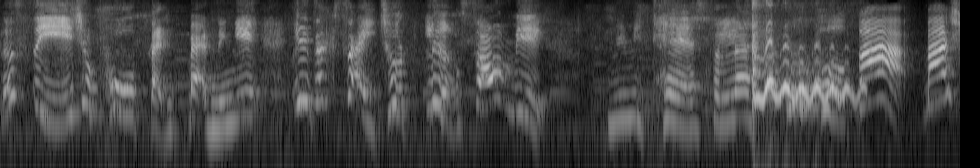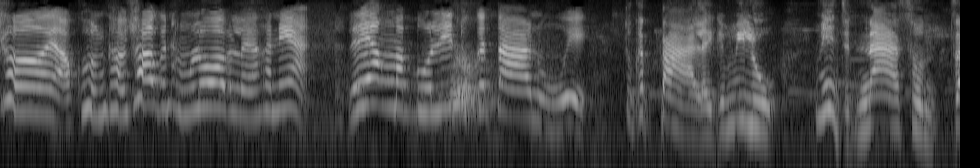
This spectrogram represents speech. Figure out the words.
แล้วสีชมพูแป่นๆอย่างงี้ยังจะใส่ชุดเหลืองส้มอีก ไม่มีเทสซะเลย โหป้าป้าเชยอะคุณเขาชอบกันทั้งโลกเลยค่ะเนี่ย แล้วยังมาบูลลี่ตุ๊กตาหนูอีก ตุ๊กตาอะไรก็ไม่รู้ ไม่เห็นจะน่าสนใจ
